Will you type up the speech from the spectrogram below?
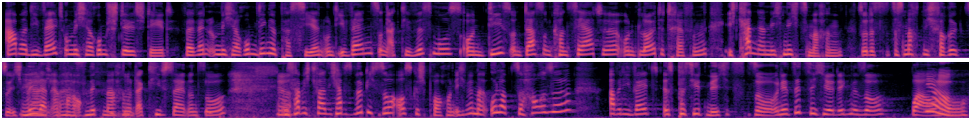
aber die Welt um mich herum stillsteht. Weil wenn um mich herum Dinge passieren und Events und Aktivismus und dies und das und Konzerte und Leute treffen, ich kann dann nicht nichts machen. So, das, das macht mich verrückt. So, ich will ja, dann ich einfach weiß. auch mitmachen und aktiv sein und so. Ja. Und das habe ich quasi, ich habe es wirklich so ausgesprochen. Ich will mal Urlaub zu Hause, aber die Welt, es passiert nichts. So, und jetzt sitze ich hier und denke mir so, wow. Yo.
